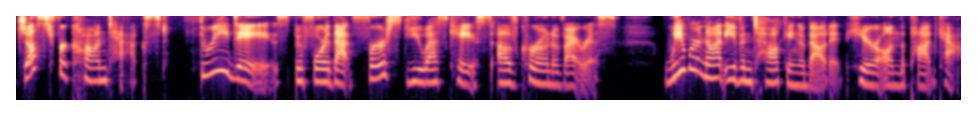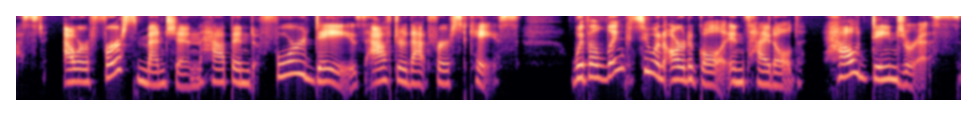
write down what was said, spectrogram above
just for context, three days before that first US case of coronavirus, we were not even talking about it here on the podcast. Our first mention happened four days after that first case, with a link to an article entitled, How Dangerous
